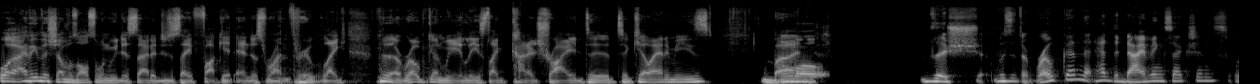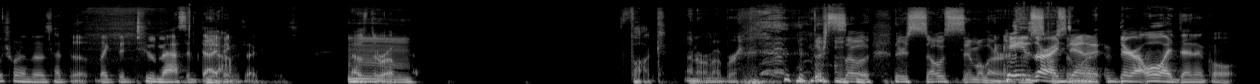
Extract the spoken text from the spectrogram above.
Well, I think the shovel's also when we decided to just say fuck it and just run through. Like the rope gun, we at least like kind of tried to to kill enemies, but well, the sh- was it the rope gun that had the diving sections? Which one of those had the like the two massive Yeah. diving sections? That was the rope. Mm. Fuck, I don't remember. they're so they're so similar. Caves They're are so identical. They're all identical.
